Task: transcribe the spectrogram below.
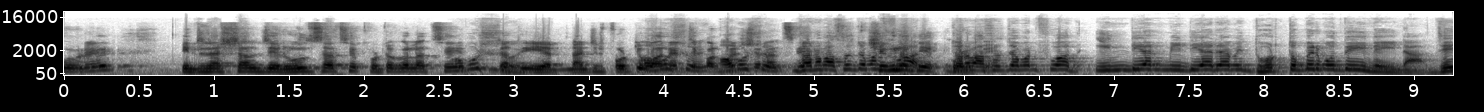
করে ইন্টারন্যাশনাল যে রুলস আছে প্রোটোকল আছে ফুয়াদ, ইন্ডিয়ান মিডিয়ারে আমি ধর্তব্যের মধ্যেই নেই না যে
